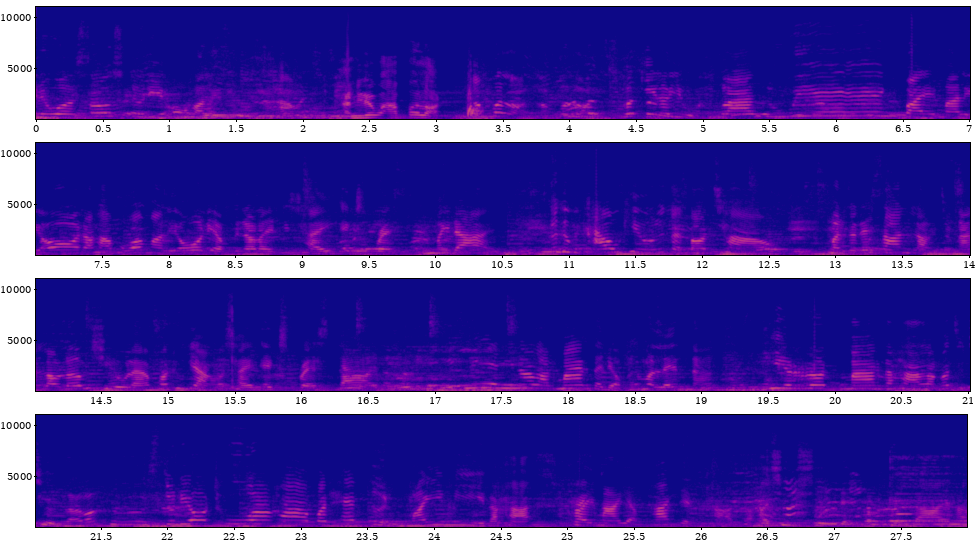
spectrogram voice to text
Universal Studio Hollywood นะคะมันจะมีอันนี้เรียกว่า upper lot อัปเปอร์หลอดอัปเปอร์หลอดเมื่อกี้เราอยู่ข้างล่างคือวิ่งไป มาริโอนะคะเพราะว่ามาริโอเนี่ยเป็นอะไรที่ใช้เอ็กซ์เพรสไม่ได้ ก็คือไปเข้าคิวตั้งแต่ตอนเช้า มันจะได้สั้นหลังจากนั้นเราเริ่มชิลแล้ว เพราะทุกอย่างเราใช้เอ็กซ์เพรสได้นะนี่อันนี้น่ารักมากแต่เดี๋ยวค่อยมาเล่นนะที่เลิศมากนะคะ เราก็จะถึงแล้วก็คือสตูดิโอทัวร์ค่ะประเทศอื่นไม่มีนะคะ ใครมาอย่าพลาดเด็ดขาดนะคะชิลๆเด็กมันขึ้นได้ค่ะ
